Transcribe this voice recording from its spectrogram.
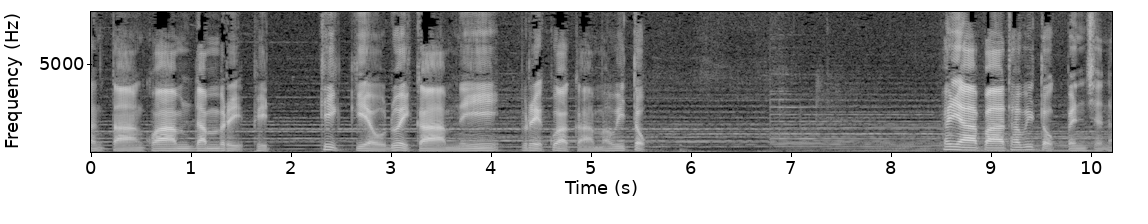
ต่างๆ ความดำริผิดที่เกี่ยวด้วยกามนี้เรียกว่ากามวิตก พยาปาทวิตกเป็นไฉน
